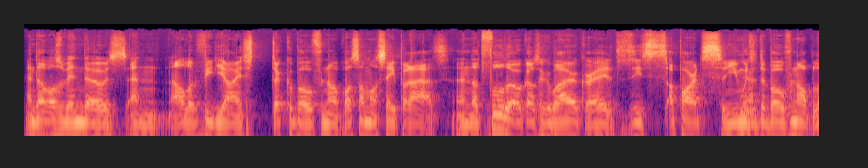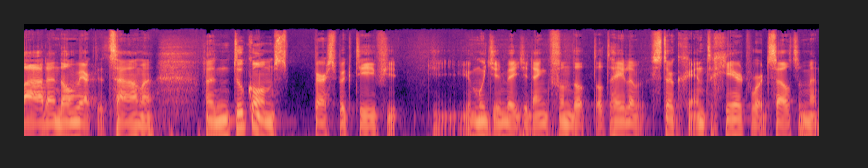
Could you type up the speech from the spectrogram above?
En dat was Windows en alle VDI-stukken bovenop was allemaal separaat. En dat voelde ook als een gebruiker, hey, het is iets aparts en je moet het er bovenop laden en dan werkt het samen. Met een toekomstperspectief, je, moet je een beetje denken van dat dat hele stuk geïntegreerd wordt. Zelfs met,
